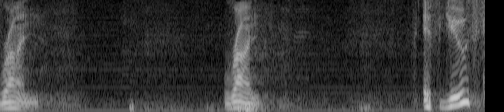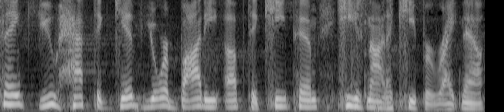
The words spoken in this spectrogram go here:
Run. Run. If you think you have to give your body up to keep him, he's not a keeper right now.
